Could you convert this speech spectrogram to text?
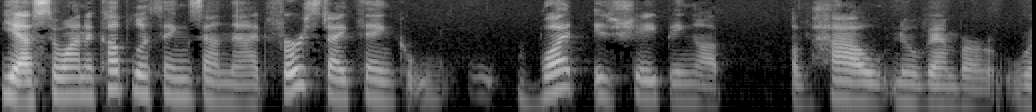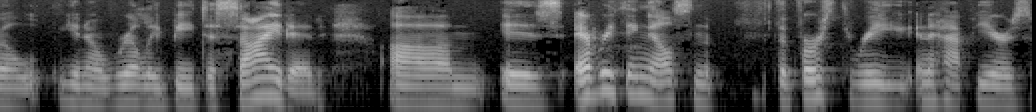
Yeah, so on a couple of things on that. First, I think what is shaping up of how November will, you know, really be decided um, is everything else in the the first three and a half years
